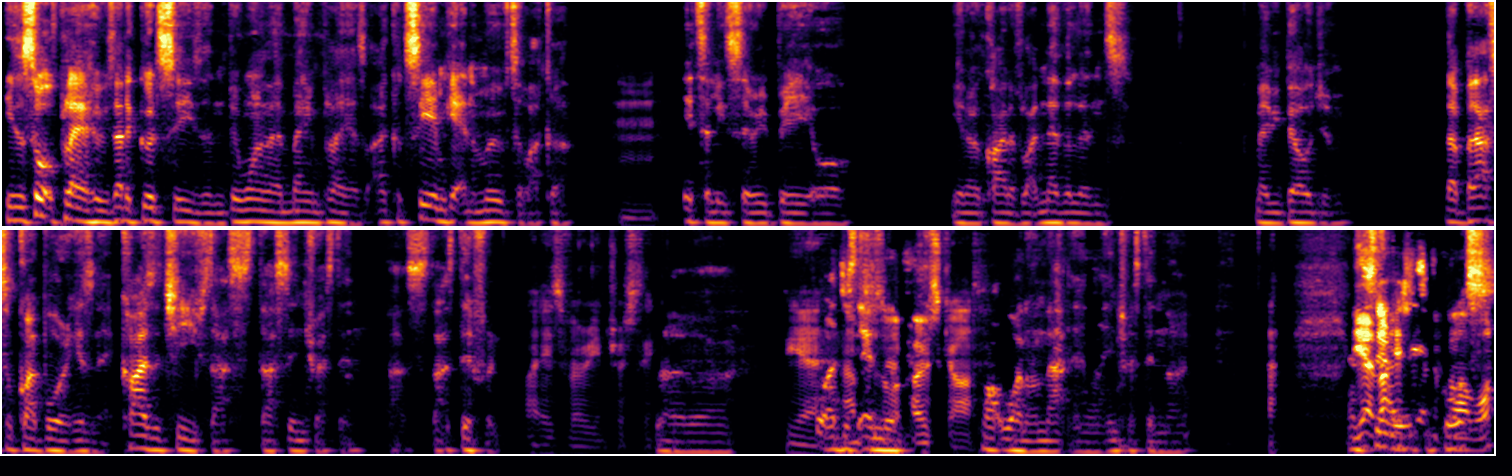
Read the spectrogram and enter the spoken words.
He's a sort of player who's had a good season, been one of their main players. I could see him getting a move to like a mm. Italy Serie B or you know, kind of like Netherlands, maybe Belgium. That, but that's quite boring, isn't it? Kaizer Chiefs. That's that's interesting. That's that's different. That is very interesting. So, uh, yeah, I just end a postcard. Part one on that uh, interesting note. yeah, that is part one.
